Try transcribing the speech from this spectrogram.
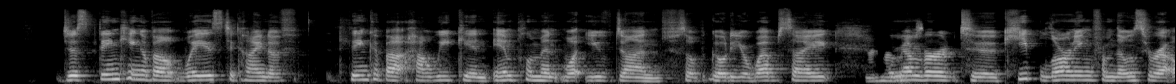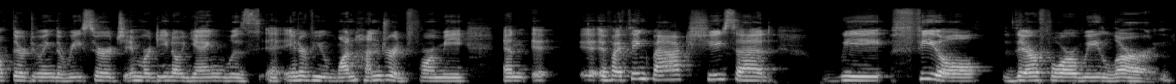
Just thinking about ways to kind of think about how we can implement what you've done. So go to your website. Remember to keep learning from those who are out there doing the research. Immordino Yang was uh, interview 100 for me. And it, if I think back, she said, We feel, therefore we learn.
